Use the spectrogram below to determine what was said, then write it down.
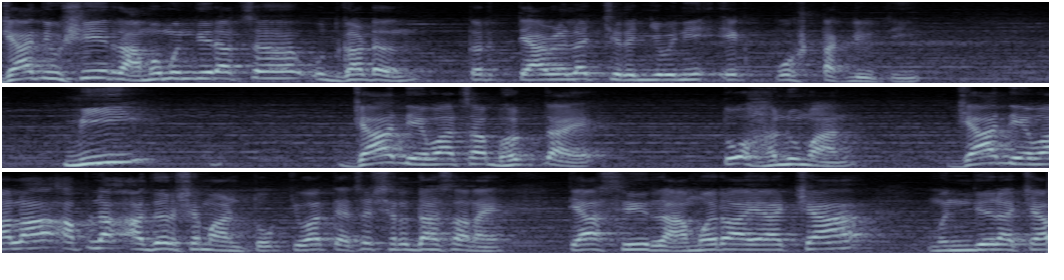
ज्या दिवशी राम मंदिराचं उद्घाटन तर त्यावेळेला चिरंजीवीनी एक पोस्ट टाकली होती. मी ज्या देवाचा भक्त आहे तो हनुमान ज्या देवाला आपला आदर्श मानतो किंवा त्याचं श्रद्धास्थान आहे त्या श्री रामरायाच्या मंदिराच्या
